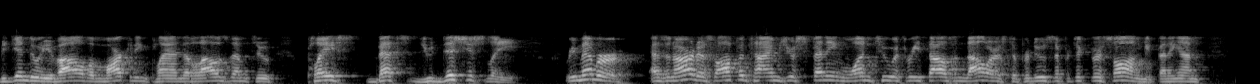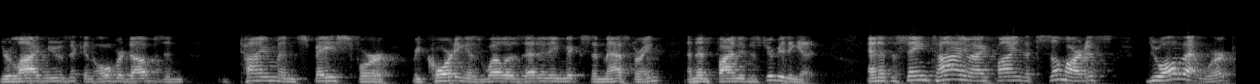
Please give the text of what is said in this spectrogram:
begin to evolve a marketing plan that allows them to place bets judiciously. Remember, as an artist, oftentimes you're spending one, two, or three thousand dollars to produce a particular song, depending on your live music and overdubs and time and space for recording as well as editing, mix, and mastering, and then finally distributing it. And at the same time, I find that some artists do all that work,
